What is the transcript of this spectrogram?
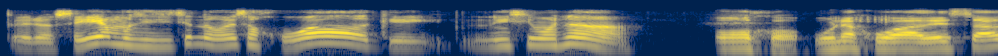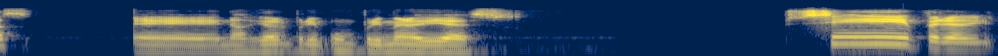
pero seguíamos insistiendo con esa jugada que no hicimos nada. Ojo, una jugada de esas eh, nos dio el prim- un primero y 10. Sí, pero eh,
